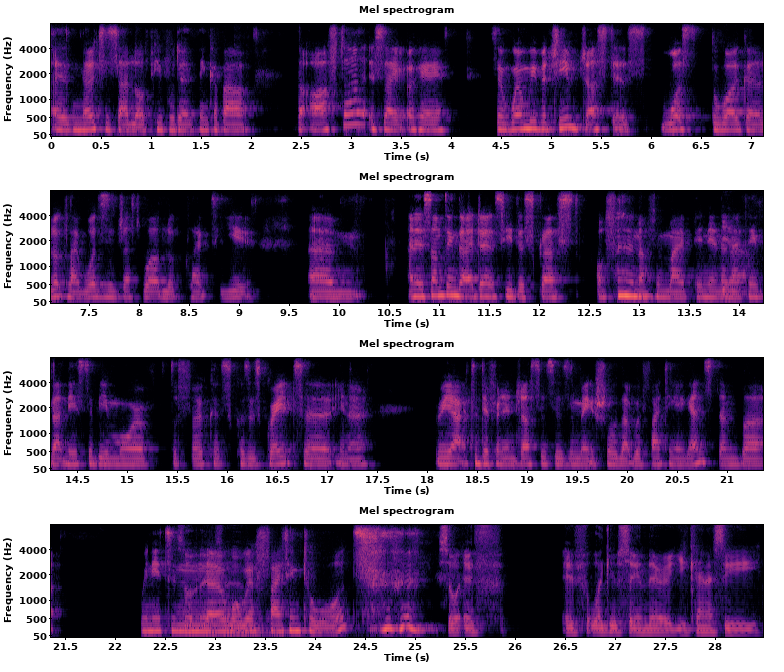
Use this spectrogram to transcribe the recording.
I noticed that a lot of people don't think about the after. It's like, okay, so when we've achieved justice, what's the world going to look like? What does a just world look like to you? Um, and it's something that I don't see discussed often enough, in my opinion. And yeah. I think that needs to be more of the focus because it's great to, you know, react to different injustices and make sure that we're fighting against them. But we need to so know if, um, what we're um, fighting towards. so if, if like you're saying there, you kind of see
